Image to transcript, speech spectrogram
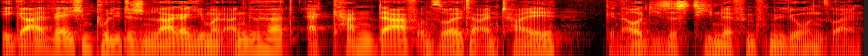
Egal welchem politischen Lager jemand angehört, er kann, darf und sollte ein Teil genau dieses Team der fünf Millionen sein.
